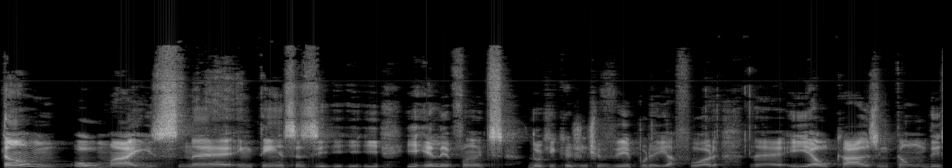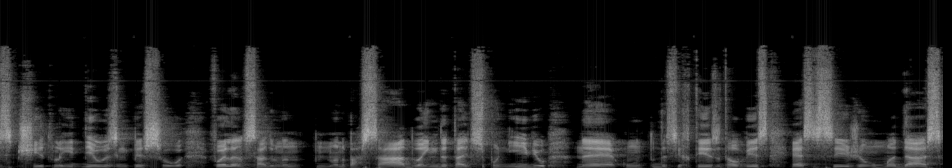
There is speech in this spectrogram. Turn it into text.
tão ou mais né, intensas e, e, e, relevantes do que, que a gente vê por aí afora. Né? E é o caso, então, desse título aí, Deus em Pessoa. Foi lançado no no ano passado, ainda está disponível, né? com toda certeza, talvez essa seja uma das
